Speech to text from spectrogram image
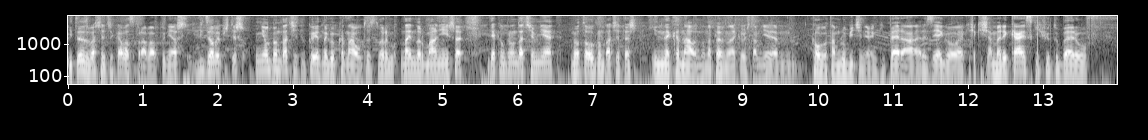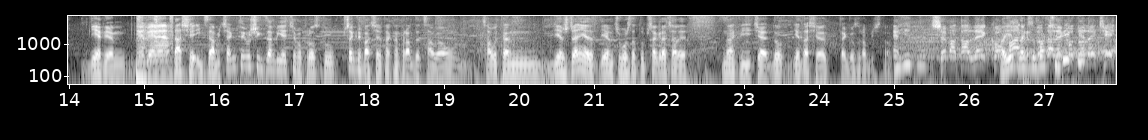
i to jest właśnie ciekawa sprawa, ponieważ widzowie przecież nie oglądacie tylko jednego kanału, to jest norm najnormalniejsze. Jak oglądacie mnie, no to oglądacie też inne kanały, no na pewno jakiegoś tam, nie wiem, kogo tam lubicie, nie wiem, Gipera, Reziego, jakichś, jakichś amerykańskich youtuberów, nie wiem, Nie wiem. da się ich zabić, a gdy już ich zabijecie po prostu przegrywacie tak naprawdę całą, cały ten jeżdżenie, nie wiem czy można to przegrać, ale no jak widzicie, no nie da się tego zrobić, no. Trzeba daleko, A jednak bardzo zobaczcie, daleko biegnie. dolecieć.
